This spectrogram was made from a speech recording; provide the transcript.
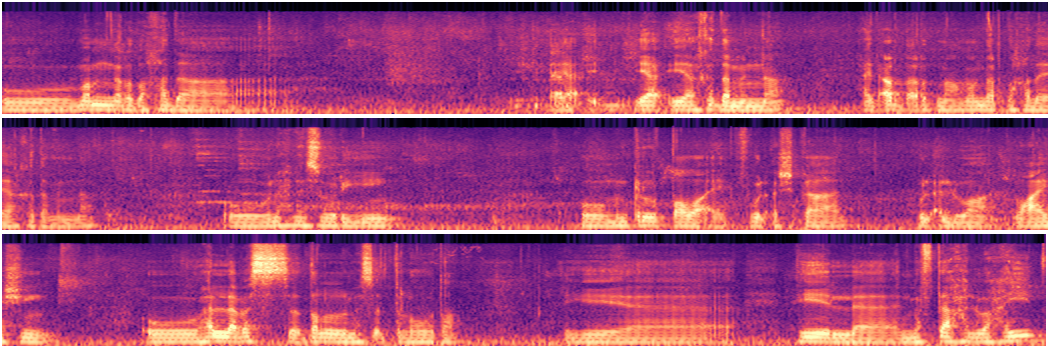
وما بنرضى حدا يا- يا- ياخذها منا. هاي الأرض أرضنا وما بنرضى حدا ياخذها منا. ونحن سوريين ومن كل الطوائف والأشكال والألوان وعايشين. وهلا بس ضل مسألة الغوطة. هي هي المفتاح الوحيد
